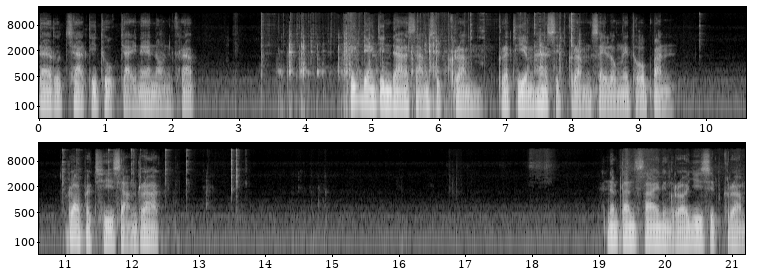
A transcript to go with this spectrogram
ได้รสชาติที่ถูกใจแน่นอนครับพริกแดงจินดา 30 กรัม กระเทียม 50 กรัม ใส่ลงในโถปั่น รากผักชี 3 ราก น้ำตาลทราย 120 กรัม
